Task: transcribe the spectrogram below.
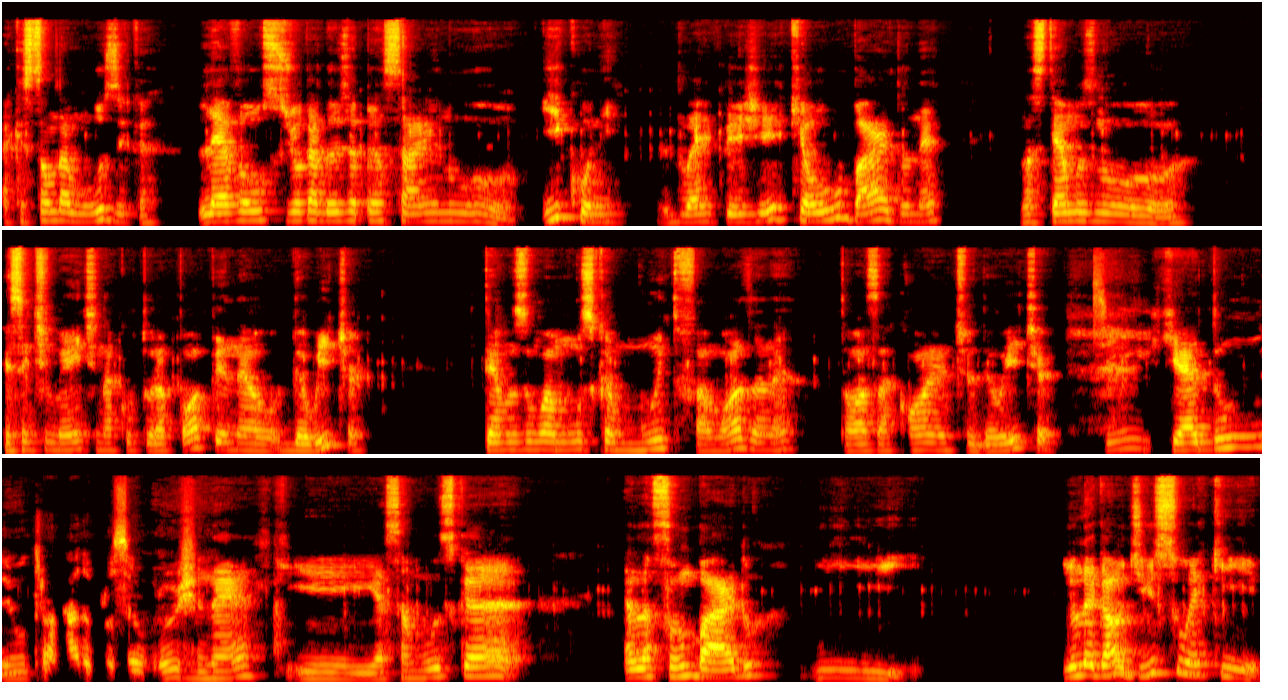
A questão da música leva os jogadores a pensarem no ícone do RPG, que é o bardo, né? Nós temos no recentemente na cultura pop, né, o The Witcher, temos uma música muito famosa, né? Toss a Coin to The Witcher. Sim. Que é de um. Deu um trocado pro seu bruxo. Né? E essa música, ela foi um bardo. E, e o legal disso é que,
